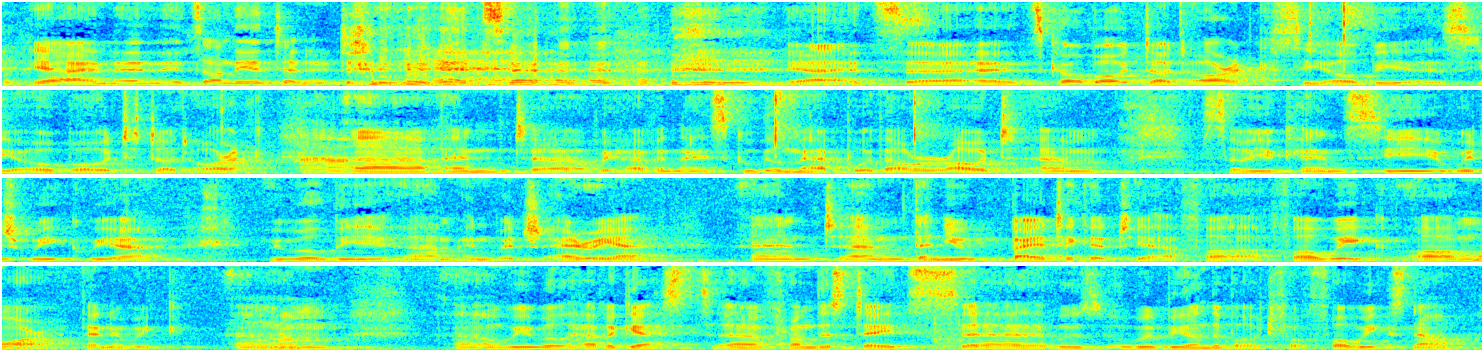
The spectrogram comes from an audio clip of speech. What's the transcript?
Yeah, and, and it's on the internet. it's, yeah, it's uh, it's coboat.org, c o b c o boat.org, Uh-huh. uh, and uh, we have a nice Google map with our route, um, so you can see which week we are we will be um, in which area, and um, then you buy a ticket, yeah, for for a week or more than a week. Um, uh, we will have a guest uh, from the States uh, who's, who will be on the boat for four weeks now.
